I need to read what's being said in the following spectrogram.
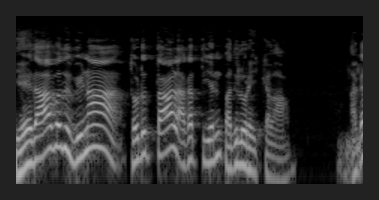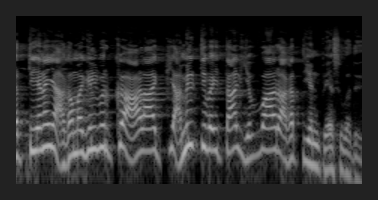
ஏதாவது வினா தொடுத்தால் அகத்தியன் பதிலுரைக்கலாம். அகத்தியனை அகமகிழ்விற்கு ஆளாக்கி அமிழ்த்தி வைத்தால் எவ்வாறு அகத்தியன் பேசுவது?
